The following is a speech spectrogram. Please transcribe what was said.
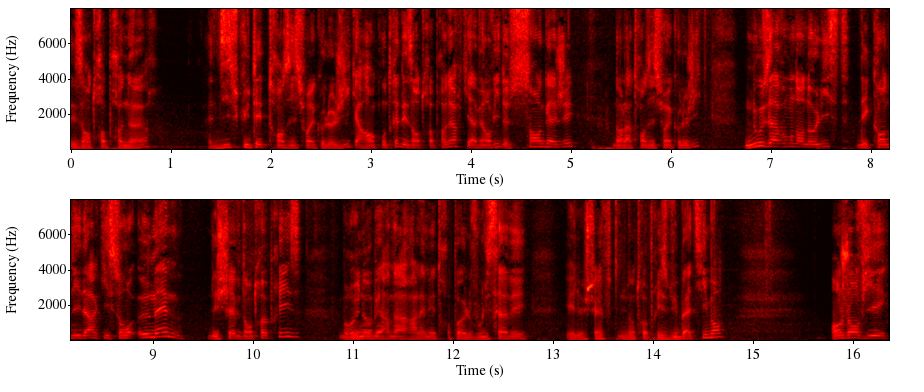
des entrepreneurs, à discuter de transition écologique, à rencontrer des entrepreneurs qui avaient envie de s'engager dans la transition écologique. Nous avons dans nos listes des candidats qui sont eux-mêmes des chefs d'entreprise. Bruno Bernard à la métropole, vous le savez, est le chef d'une entreprise du bâtiment. En janvier,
